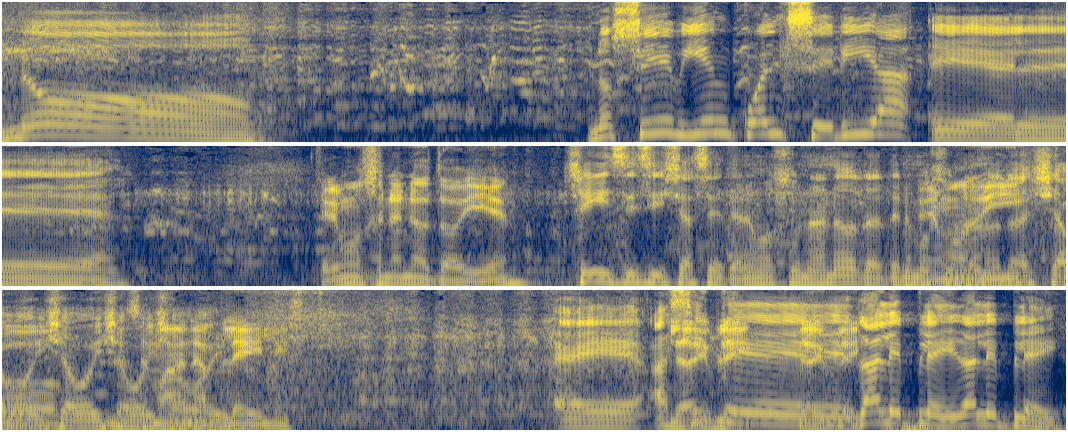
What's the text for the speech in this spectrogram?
no... No sé bien cuál sería el... Tenemos una nota hoy, ¿eh? Sí, sí, sí, ya sé, tenemos una nota, tenemos, Tenemos una nota, ya voy, ya voy, ya voy, ya voy. playlist. Eh, así doy play, que le doy play. dale play, dale play.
